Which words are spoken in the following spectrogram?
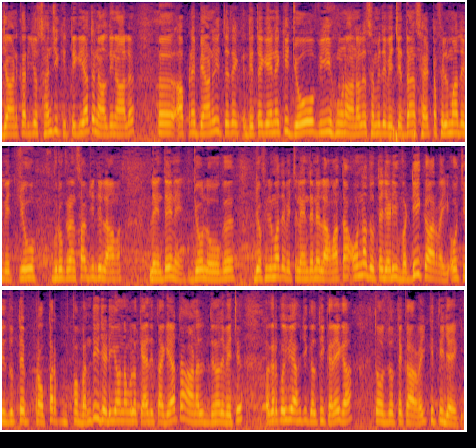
ਜਾਣਕਾਰੀ ਜੋ ਸਾਂਝੀ ਕੀਤੀ ਗਈ ਆ ਤੇ ਨਾਲ ਦੀ ਨਾਲ ਆਪਣੇ ਬਿਆਨ ਵੀ ਦਿੱਤੇ ਦਿੱਤੇ ਗਏ ਨੇ ਕਿ ਜੋ ਵੀ ਹੁਣ ਆਉਣ ਵਾਲੇ ਸਮੇਂ ਦੇ ਵਿੱਚ ਇਦਾਂ ਸੈੱਟ ਫਿਲਮਾਂ ਦੇ ਵਿੱਚ ਜੋ ਗੁਰੂ ਗ੍ਰੰਥ ਸਾਹਿਬ ਜੀ ਦੀ ਲਾਵਾਂ ਲੈਂਦੇ ਨੇ, ਜੋ ਲੋਕ ਜੋ ਫਿਲਮਾਂ ਦੇ ਵਿੱਚ ਲੈਂਦੇ ਨੇ ਲਾਵਾਂ, ਤਾਂ ਉਹਨਾਂ ਦੇ ਉੱਤੇ ਜਿਹੜੀ ਵੱਡੀ ਕਾਰਵਾਈ, ਉਹ ਚੀਜ਼ ਦੇ ਉੱਤੇ ਪ੍ਰੋਪਰ ਪਾਬੰਦੀ ਜਿਹੜੀ ਆ ਉਹਨਾਂ ਵੱਲੋਂ ਕਹਿ ਦਿੱਤਾ ਗਿਆ, ਤਾਂ ਆਉਣ ਵਾਲੇ ਦਿਨਾਂ ਦੇ ਵਿੱਚ ਅਗਰ ਕੋਈ ਵੀ ਇਹੋ ਜਿਹੀ ਗਲਤੀ ਕਰੇਗਾ, ਤਾਂ ਉਸ ਦੇ ਉੱਤੇ ਕਾਰਵਾਈ ਕੀਤੀ ਜਾਏਗੀ।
